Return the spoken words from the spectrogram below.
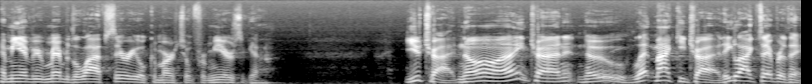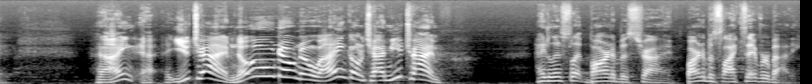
How many of you remember the Life cereal commercial from years ago? You try it. No, I ain't trying it. No, let Mikey try it. He likes everything. I ain't, uh, you try him. No, no, no, I ain't going to try him. You try him. Hey, let's let Barnabas try him. Barnabas likes everybody.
